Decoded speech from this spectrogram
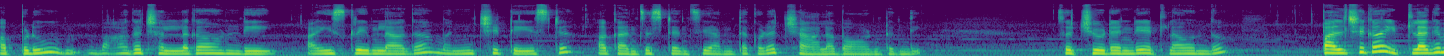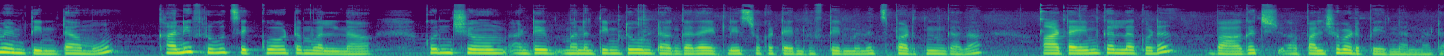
అప్పుడు బాగా చల్లగా ఉండి ఐస్ క్రీమ్ లాగా మంచి టేస్ట్ ఆ కన్సిస్టెన్సీ అంతా కూడా చాలా బాగుంటుంది. సో చూడండి ఎట్లా ఉందో. పల్చగా ఇట్లాగే మేము తింటాము. కానీ ఫ్రూట్స్ ఎక్కువ అవటం వలన కొంచెం అంటే మనం తింటూ ఉంటాం కదా అట్లీస్ట్ ఒక టెన్ ఫిఫ్టీన్ మినిట్స్ పడుతుంది కదా. ఆ టైం కల్లా కూడా బాగా పలచబడిపోయింది అనమాట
